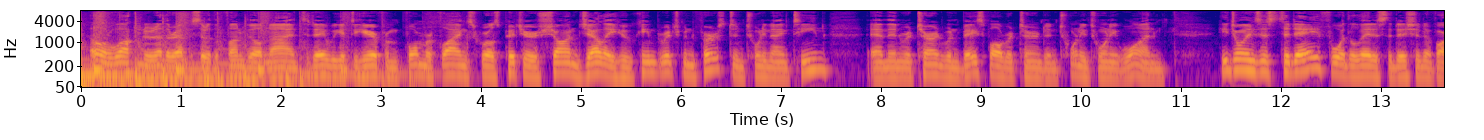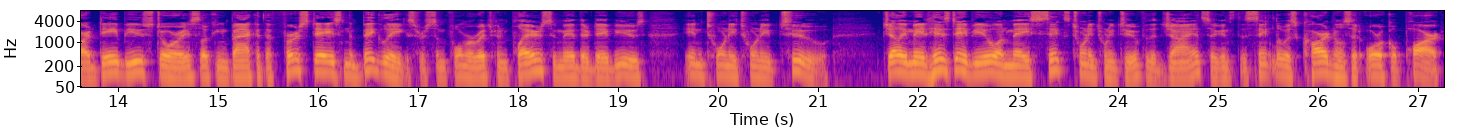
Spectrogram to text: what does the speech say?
Hello and welcome to another episode of the Funville 9. Today we get to hear from former Flying Squirrels pitcher Sean Hjelle, who came to Richmond first in 2019 and then returned when baseball returned in 2021. He joins us today for the latest edition of our debut stories, looking back at the first days in the big leagues for some former Richmond players who made their debuts in 2022. Hjelle made his debut on May 6, 2022, for the Giants against the St. Louis Cardinals at Oracle Park.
